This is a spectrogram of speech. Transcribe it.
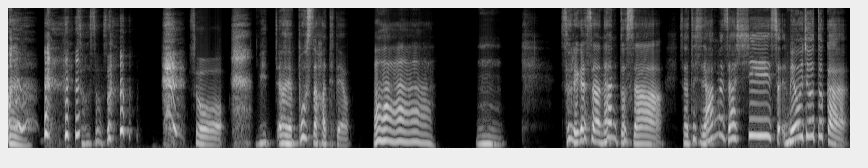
うん。そうそうそう。そう。めっちゃ、あポスター貼ってたよ。ああああうん。それがさ、なんとさ、さ私あんま雑誌、そ明星とか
